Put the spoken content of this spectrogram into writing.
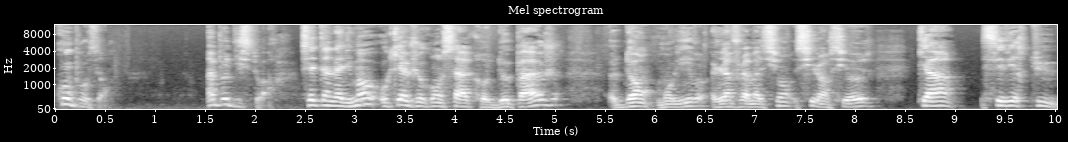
composants. Un peu d'histoire. C'est un aliment auquel je consacre deux pages dans mon livre L'inflammation silencieuse, car ses vertus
